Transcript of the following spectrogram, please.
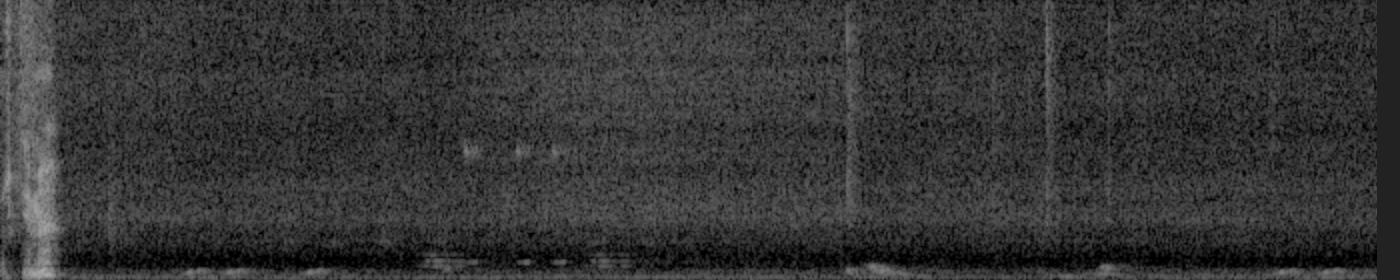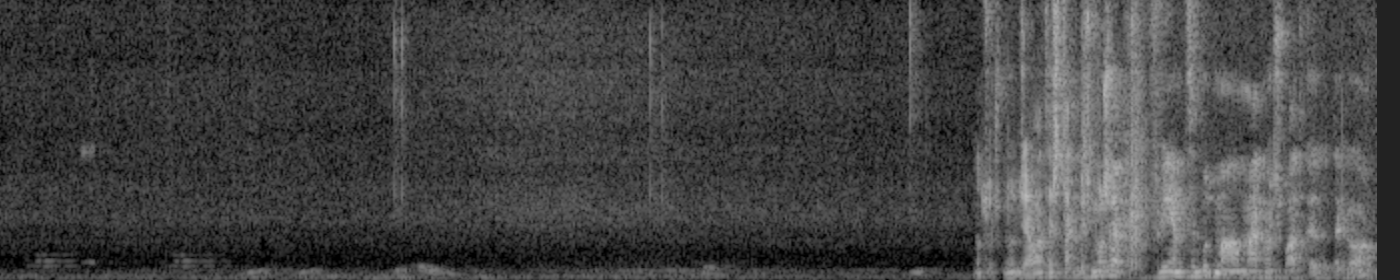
Zerkniemy. No działa też tak. Być może FreeMC Boot ma, ma jakąś łatkę do tego,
